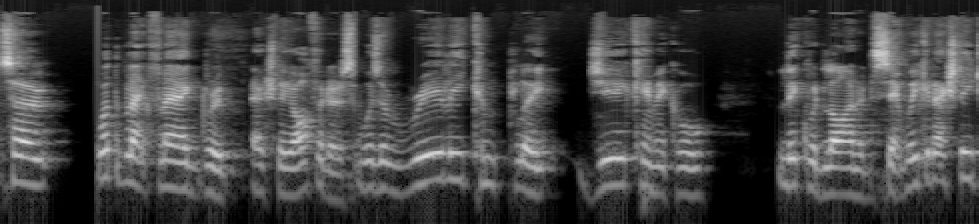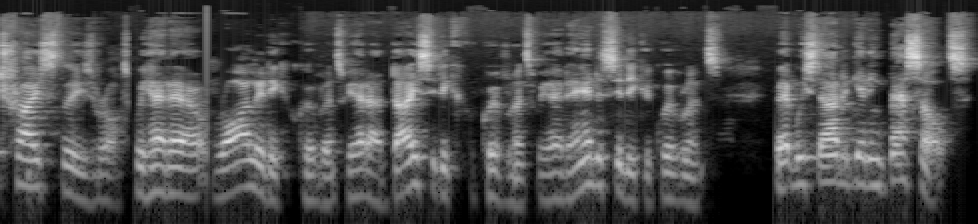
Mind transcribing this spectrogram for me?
So what the Black Flag group actually offered us was a really complete geochemical liquid line of descent. We could actually trace these rocks. We had our rhyolitic equivalents, we had our dacitic equivalents, we had andesitic equivalents. But we started getting basalts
